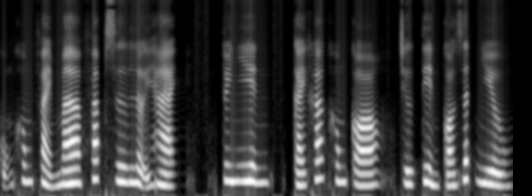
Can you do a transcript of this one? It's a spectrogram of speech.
cũng không phải ma pháp sư lợi hại. Tuy nhiên, cái khác không có, chứ tiền có rất nhiều.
